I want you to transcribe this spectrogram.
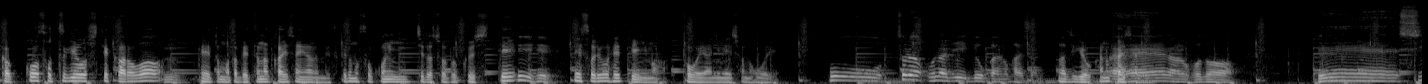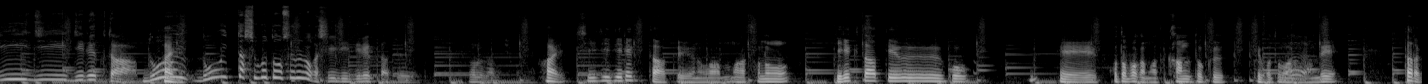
学校卒業してからは、うん、えっとまた別な会社になるんですけどもそこに一度所属してへいへい。でそれを経て今東映アニメーションの方でほう。それは同じ業界の会社で同じ業界の会社で、えー、なるほど。えー、CG ディレクター。どう,、はい。どういった仕事をするのが CG ディレクターというものなんでしょうね？はい、CG ディレクターというのは、まあ、そのディレクターっていうこう、えー言葉がまず監督っていう言葉なので、ただ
